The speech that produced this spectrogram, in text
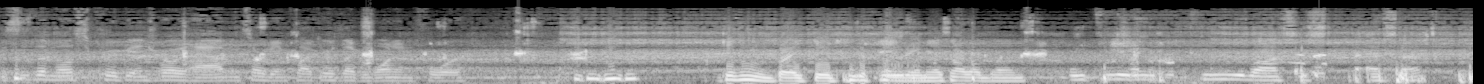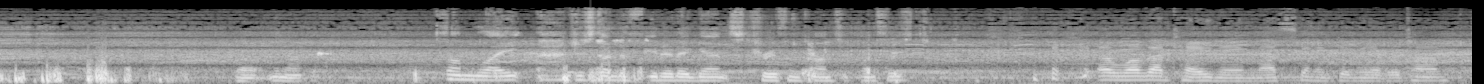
This is the most creepy intro we have, and Sardine Collector is like one in four. Give him a break, dude. He's a penguin. He has hollow bones. Including two losses to SS. But, you know. Some light, just undefeated against Truth and Consequences. I love that tag name. That's gonna get me every time.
